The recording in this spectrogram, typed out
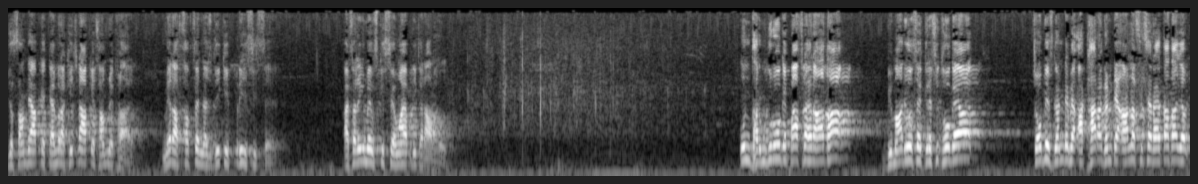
जो सामने आपके कैमरा खींच रहा आपके सामने खड़ा है। मेरा सबसे नजदीकी प्रिय शिष्य है। ऐसा नहीं मैं उसकी सेवाएँ अपनी करा रहा हूँ। उन धर्मगुरुओं के पास रह रहा था, बीमारियों से ग्रसित हो गया। 24 घंटे में 18 घंटे आलस्य से रहता था जब,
